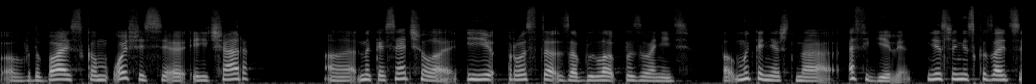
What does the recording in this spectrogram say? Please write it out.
э, в дубайском офисе HR э, накосячила и просто забыла позвонить. Э, мы, конечно, офигели, если не сказать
